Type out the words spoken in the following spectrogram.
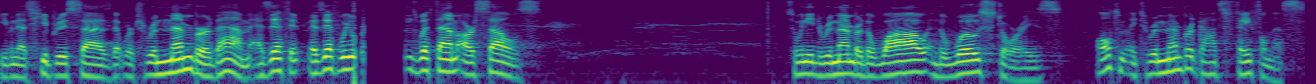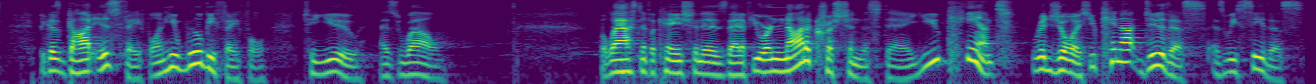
even as Hebrews says, that we're to remember them as if, it, as if we were ones with them ourselves. So we need to remember the wow and the woe stories, ultimately, to remember God's faithfulness. because God is faithful and He will be faithful to you as well. The last implication is that if you are not a Christian this day, you can't rejoice. You cannot do this as we see this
